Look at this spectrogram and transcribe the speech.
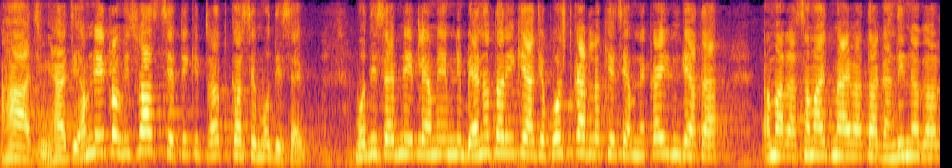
હાજી હાજી અમને એટલો વિશ્વાસ છે ટિકિટ રદ કરશે મોદી સાહેબ. મોદી સાહેબને એટલે અમે એમની બહેનો તરીકે આજે પોસ્ટકાર્ડ લખીએ છીએ. અમને કહીને ગયા હતા? અમારા સમાજમાં આવ્યા હતા ગાંધીનગર.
